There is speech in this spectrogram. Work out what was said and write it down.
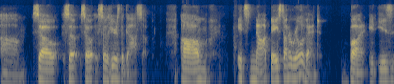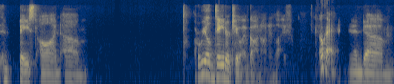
Um, so, so, so, so here's the gossip. Um, it's not based on a real event, but it is based on um, a real date or two I've gone on in life. Okay. And um,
